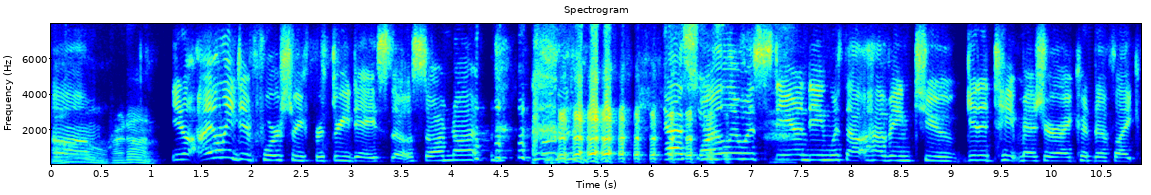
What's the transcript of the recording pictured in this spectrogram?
Um, oh, right on. You know, I only did forestry for three days though, so I'm not. yes, While it was standing without having to get a tape measure, I could have like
